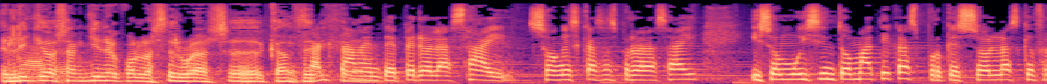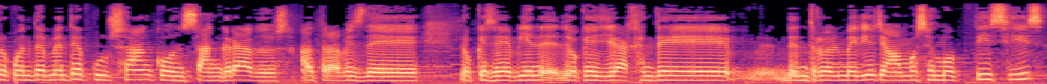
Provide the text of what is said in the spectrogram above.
el líquido sanguíneo con las células eh, cancerígenas. Exactamente, pero las hay, son escasas pero las hay y son muy sintomáticas porque son las que frecuentemente cursan con sangrados a través de lo que se viene, lo que la gente dentro del medio llamamos hemoptisis,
